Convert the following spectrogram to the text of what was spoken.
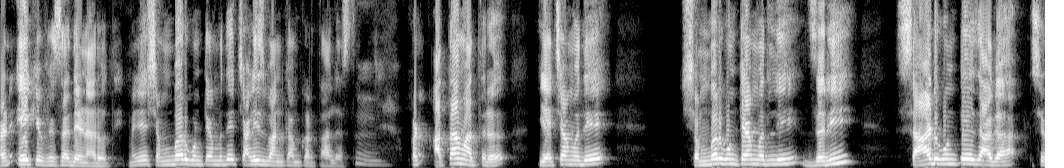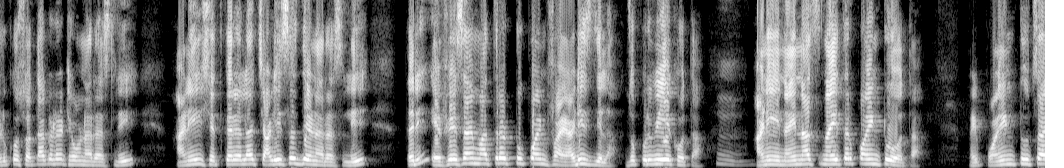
कारण एक एफ एस आय देणार होते. म्हणजे शंभर गुंठ्यामध्ये चाळीस बांधकाम करता आलं असतं. पण आता मात्र याच्यामध्ये शंभर गुंठ्यामधली जरी साठ गुंठे जागा सिडको स्वतःकडे ठेवणार असली आणि शेतकऱ्याला चाळीसच देणार असली तरी एफ एस आय मात्र टू पॉईंट फाय अडीच दिला जो पूर्वी एक होता. आणि नैनाच नाही तर पॉईंट टू होता. पॉईंट टूचा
